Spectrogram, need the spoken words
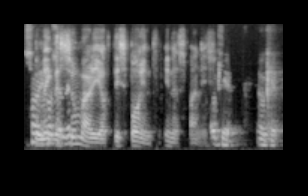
sorry, make the Jose, let- summary of this point in Spanish. Okay, okay.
